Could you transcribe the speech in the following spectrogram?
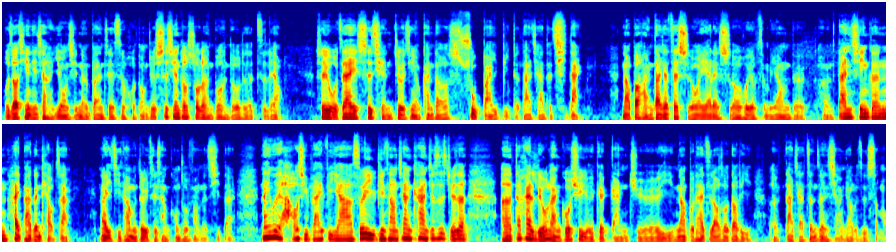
我知道亲子天下很用心的办这次活动，就事先都收了很多很多的资料，所以我在事前就已经有看到数百笔的大家的期待，那包含大家在使用 AI 的时候会有怎么样的呃担心跟害怕跟挑战。那以及他们对于这场工作坊的期待，那因为好几百笔啊，所以平常这样看就是觉得，呃，大概浏览过去有一个感觉而已，那不太知道说到底，呃，大家真正想要的是什么。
